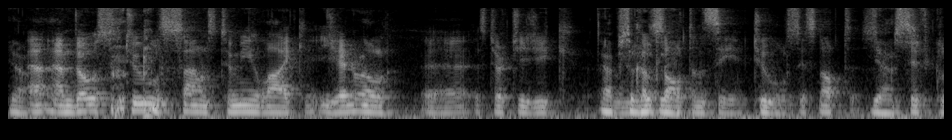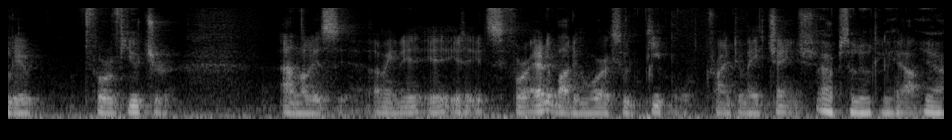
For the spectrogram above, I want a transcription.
yeah. And, and, those tools sounds to me like general uh, strategic consultancy tools. It's not specifically yes. for future analysis. I mean it, it, it's for anybody who works with people trying to make change. Absolutely. Yeah, yeah.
